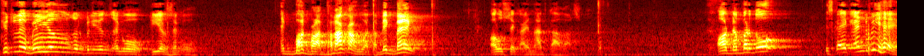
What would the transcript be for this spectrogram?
کتنے billions and billions ago years ago ایک بہت بڑا دھماکہ ہوا تھا بگ بینگ اور اس سے کائنات کا آغاز ہوا۔ اور نمبر دو اس کا ایک اینڈ بھی ہے۔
